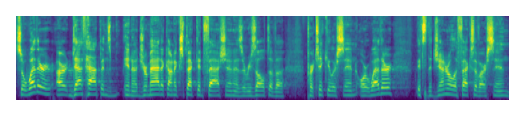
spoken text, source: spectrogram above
So, whether our death happens in a dramatic, unexpected fashion as a result of a particular sin, or whether it's the general effects of our sin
